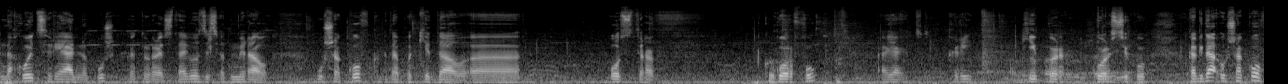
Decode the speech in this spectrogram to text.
находится реально пушка, которую оставил здесь адмирал Ушаков, когда покидал э, остров Корфу, а я Крит, Кипр, Корсику. Когда Ушаков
